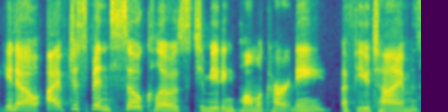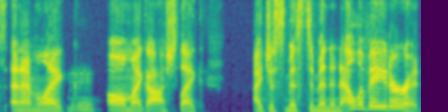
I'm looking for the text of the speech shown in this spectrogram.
You know, I've just been so close to meeting Paul McCartney a few times, and I'm like, mm-hmm. oh my gosh, like I just missed him in an elevator at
